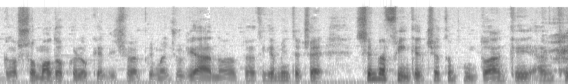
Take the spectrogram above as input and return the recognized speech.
grosso modo quello che diceva prima Giuliano. Praticamente, cioè, sembra fin che a un certo punto anche, anche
